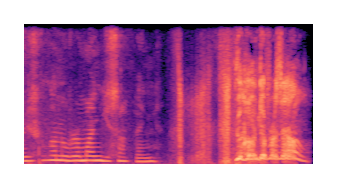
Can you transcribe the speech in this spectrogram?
Just gonna remind you something. You're going to Brazil!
